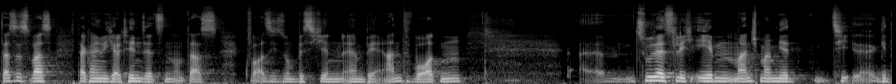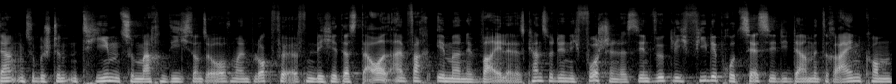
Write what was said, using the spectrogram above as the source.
das ist was, da kann ich mich halt hinsetzen und das quasi so ein bisschen äh, beantworten ähm, zusätzlich eben manchmal mir äh, Gedanken zu bestimmten Themen zu machen, die ich sonst auch auf meinem Blog veröffentliche, das dauert einfach immer eine Weile. Das kannst du dir nicht vorstellen. Das sind wirklich viele Prozesse, die damit reinkommen,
